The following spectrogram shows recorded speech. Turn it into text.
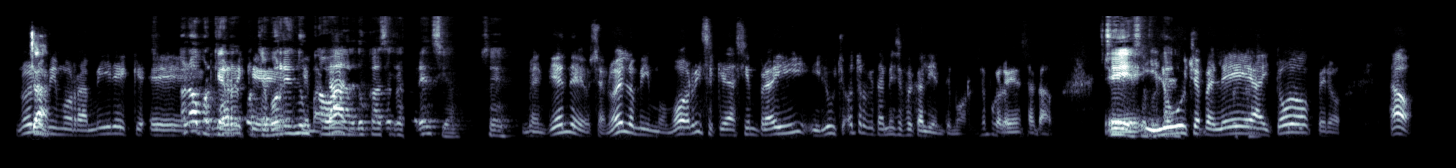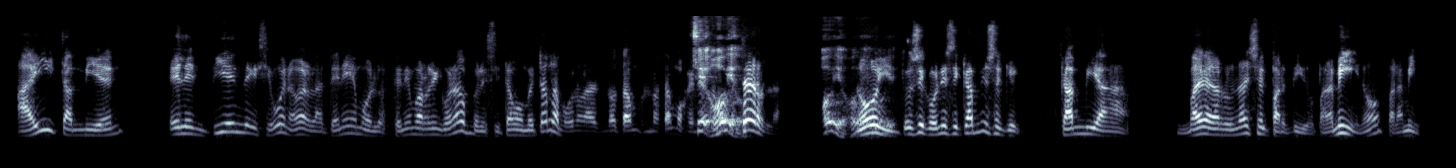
No es lo mismo Ramírez que. eh, No, no, porque, Morris porque que- Morris que nunca, Matán. va, nunca hace referencia. Sí. ¿Me entiendes? O sea, no es lo mismo. Morris se queda siempre ahí y lucha. Otro que también se fue caliente, Morris, ¿no? porque lo habían sacado. Sí, Eh, se fue y caliente. lucha, pelea y todo, pero claro, ahí también él entiende que dice, bueno, a ver, la tenemos, los tenemos arrinconados, pero necesitamos meterla porque no, la- no, tam- no estamos Sí, generando obvio. meterla. Obvio, obvio, ¿no? obvio. Y entonces con ese cambio es el que cambia, valga la redundancia, el partido. Para mí, ¿no? Para mí.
